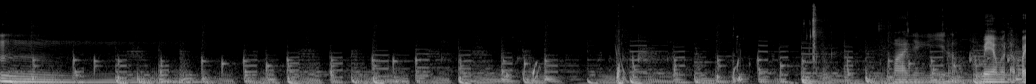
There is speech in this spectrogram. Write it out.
อืม มาอย่างนี้หรอแมวมันเอาไป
